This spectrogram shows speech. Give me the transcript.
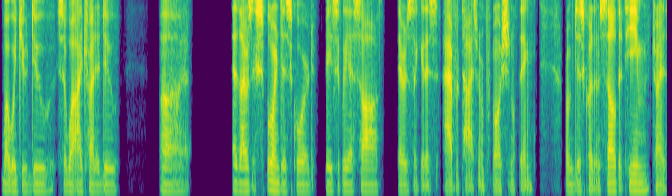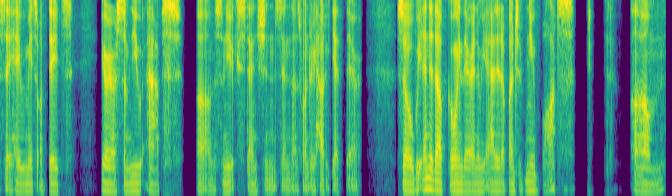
what would you do. So what I try to do, uh, as I was exploring Discord, basically I saw there was like this advertisement promotional thing from Discord themselves, the team trying to say, hey, we made some updates. Here are some new apps, um, some new extensions, and I was wondering how to get there. So we ended up going there and we added a bunch of new bots. Um,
